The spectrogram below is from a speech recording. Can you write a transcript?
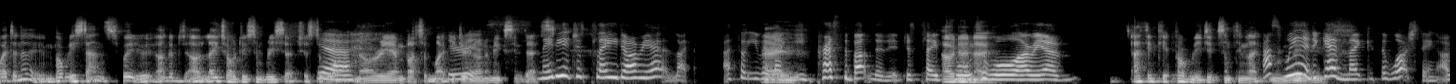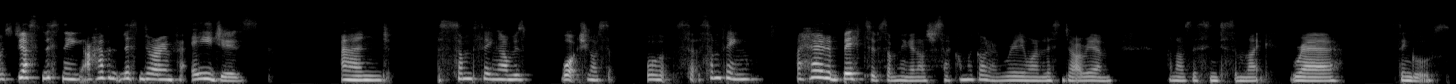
I don't know. Probably stands. I'm gonna, later, I'll do some research as to Yeah. what an REM button might be doing on a mixing desk. Maybe it just played REM. Like I thought you were like oh. you press the button and it just played Oh, wall no, to wall REM. I think it probably did something like That's weird. Again, like the watch thing. I was just listening. I haven't listened to REM for ages, and something I was watching or, or something. I heard a bit of something, and I was just like, "Oh my god, I really want to listen to REM." And I was listening to some like rare singles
